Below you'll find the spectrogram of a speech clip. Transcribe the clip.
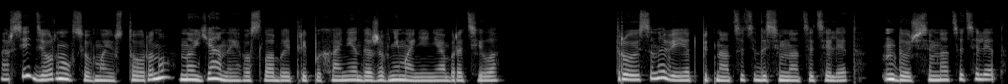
Арси дернулся в мою сторону, но я на его слабые трепыхания даже внимания не обратила. Трое сыновей от 15 до 17 лет, Дочь 17 лет,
